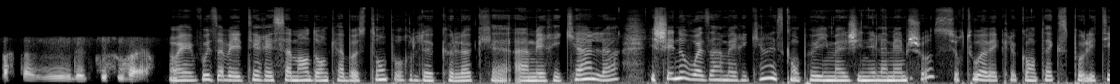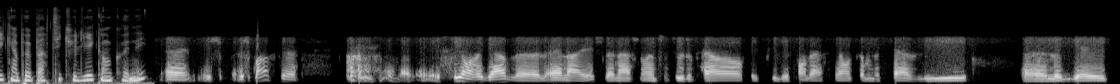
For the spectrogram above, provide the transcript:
partagé, d'être plus ouvert. Vous avez été récemment donc à Boston pour le colloque euh, américain. Là, chez nos voisins américains, est-ce qu'on peut imaginer la même chose, surtout avec le contexte politique un peu particulier qu'on connaît? Euh, je, pense que si on regarde le, NIH, le National Institute of Health, et puis des fondations comme le Kavli, euh, le Gates,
